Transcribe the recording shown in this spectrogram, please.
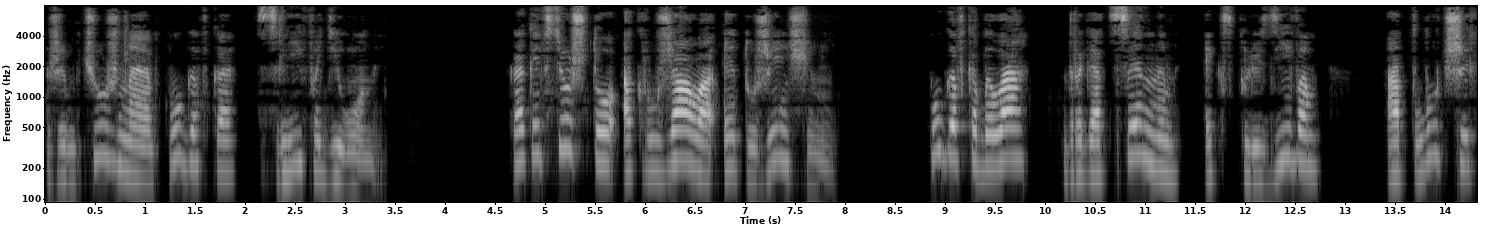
жемчужная пуговка слифа Дионы. Как и все, что окружало эту женщину, пуговка была драгоценным эксклюзивом от лучших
